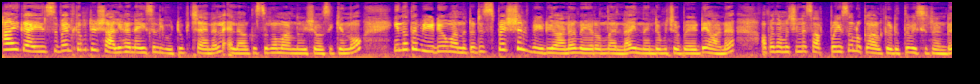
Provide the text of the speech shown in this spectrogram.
Hi guys welcome to Shaliha Naisal YouTube channel എല്ലാവർക്കും സുഖമാണെന്ന് വിശ്വസിക്കുന്നു. ഇന്നത്തെ വീഡിയോ വന്നിട്ട് ഒരു സ്പെഷ്യൽ വീഡിയോ ആണ്. വേറൊന്നല്ല ഇന്ന് എന്റെ മുച്ച ബർത്ത്ഡേ ആണ്. അപ്പോൾ നമ്മൾ ചില സർപ്രൈസുകളൊക്കെ ആൾക്ക് എടുത്ത് വെച്ചിട്ടുണ്ട്.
